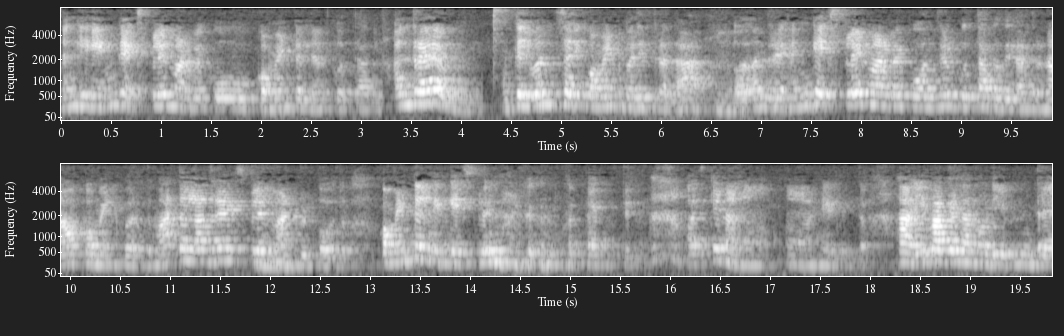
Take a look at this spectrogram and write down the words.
ನಂಗೆ ಹೆಂಗ್ ಎಕ್ಸ್ಪ್ಲೇನ್ ಮಾಡ್ಬೇಕು ಕಾಮೆಂಟ್ ಅಲ್ಲಿ ಅಂತ ಗೊತ್ತಾಗಿಲ್ಲ. ಅಂದ್ರೆ ಕೆಲವೊಂದ್ ಸರಿ ಕಾಮೆಂಟ್ ಬರೀತ್ರಲ್ಲ? ಅಂದ್ರೆ ಹೆಂಗೆ ಎಕ್ಸ್ಪ್ಲೈನ್ ಮಾಡ್ಬೇಕು ಅಂತ ಹೇಳಿ ಗೊತ್ತಾಗೋದಿಲ್ಲ. ಅಂದ್ರೆ ನಾವು ಕಾಮೆಂಟ್ ಬರ್ದು ಮಾತಲ್ಲಾದ್ರೆ ಎಕ್ಸ್ಪ್ಲೈನ್. ಮಾಡ್ಬಿಡ್ಬಹುದು ಕಾಮೆಂಟ್ ಅಲ್ಲಿ ಹೆಂಗೆ ಎಕ್ಸ್ಪ್ಲೈನ್ ಮಾಡ್ಬೇಕಂತ ಗೊತ್ತಾಗುತ್ತಿಲ್ಲ ಅದಕ್ಕೆ ನಾನು ಹೇಳಿದ್ದು. ಹಾ ಇವಾಗೆಲ್ಲ ನೋಡಿ ಅಂದ್ರೆ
